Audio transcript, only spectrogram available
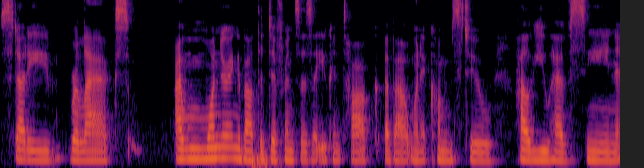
studied, relax, I'm wondering about the differences that you can talk about when it comes to how you have seen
